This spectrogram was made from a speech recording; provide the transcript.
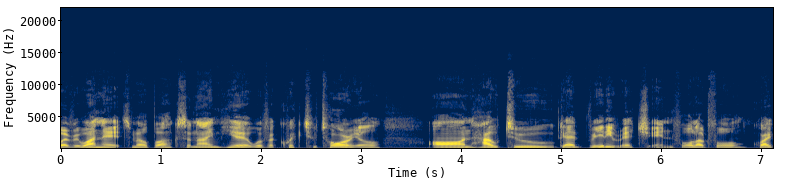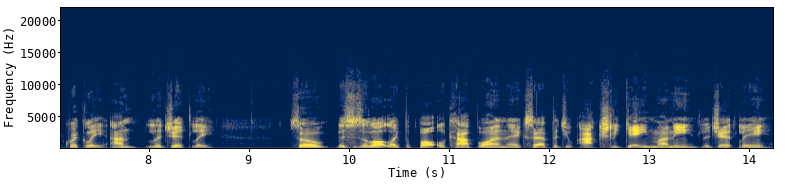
everyone, it's Milkbox and I'm here with a quick tutorial on how to get really rich in Fallout 4 quite quickly and legitly. So this is a lot like the bottle cap one except that you actually gain money legitly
